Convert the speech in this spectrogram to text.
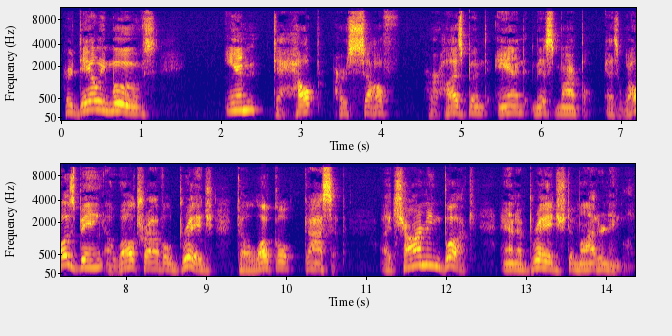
Her daily moves in to help herself, her husband, and Miss Marple, as well as being a well traveled bridge to local gossip a charming book, and a bridge to modern England.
